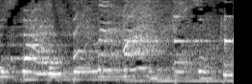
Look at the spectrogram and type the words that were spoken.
the shadows in my eyes.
